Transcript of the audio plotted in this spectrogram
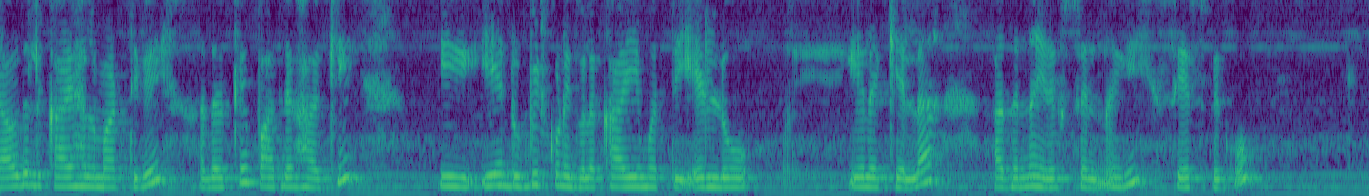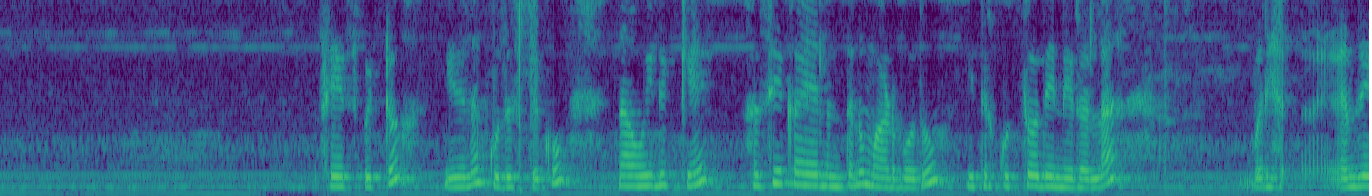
ಯಾವುದ್ರಲ್ಲಿ ಕಾಯಿ ಹಾಲು ಮಾಡ್ತೀವಿ, ಅದಕ್ಕೆ ಪಾತ್ರೆಗೆ ಹಾಕಿ ಈ ಏನು ರುಬ್ಬಿಟ್ಕೊಂಡಿದ್ವಲ್ಲ ಕಾಯಿ ಮತ್ತು ಎಳ್ಳು, ಏಲಕ್ಕಿ ಎಲ್ಲ, ಅದನ್ನು ಇದಕ್ಕೆ ಚೆನ್ನಾಗಿ ಸೇರಿಸ್ಬೇಕು. ಸೇರಿಸ್ಬಿಟ್ಟು ಇದನ್ನು ಕುದಿಸ್ಬೇಕು. ನಾವು ಇದಕ್ಕೆ ಹಸಿ ಕಾಯಲ್ಲಂತಲೂ ಮಾಡ್ಬೋದು. ಈ ಥರ ಕುದಿಸೋದೇನಿರಲ್ಲ. ಬರೀ ಅಂದರೆ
